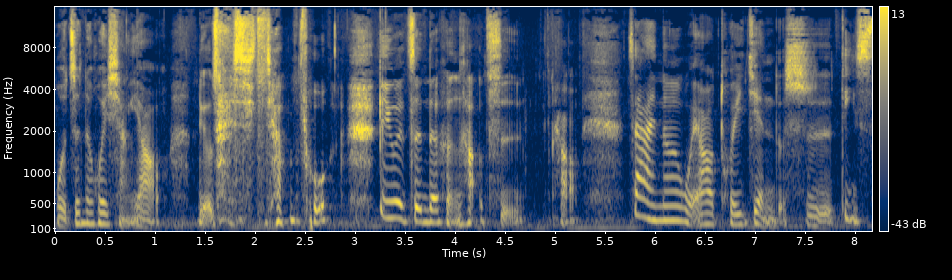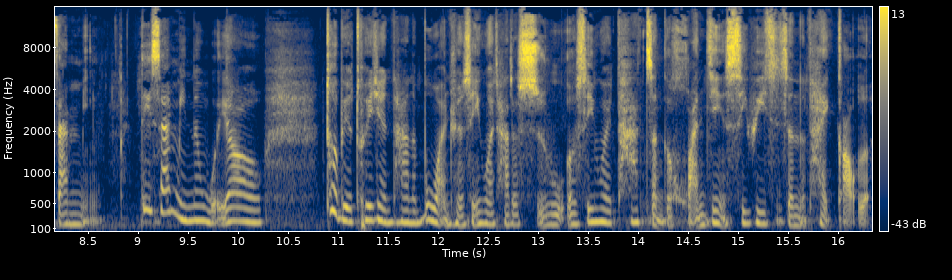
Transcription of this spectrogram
我真的会想要留在新加坡，因为真的很好吃。好，再来呢，我要推荐的是第三名。第三名呢，我要。特别推荐它呢，不完全是因为它的食物，而是因为它整个环境 CP 值真的太高了。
